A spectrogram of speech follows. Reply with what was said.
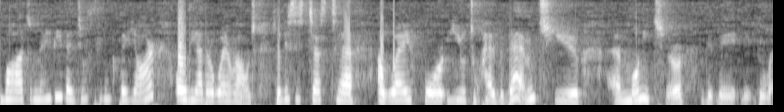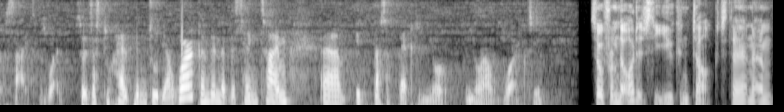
but maybe they do think they are, or the other way around. So this is just uh, a way for you to help them to uh, monitor the, the, the, website as well. So just to help them do their work, and then at the same time, um, it does affect in your in your own work too. So, from the audits that you conduct, then, um,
